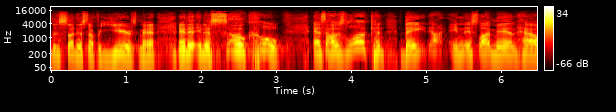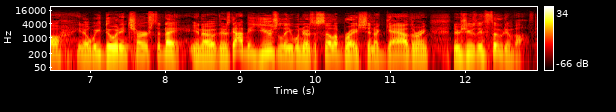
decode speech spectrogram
been studying this stuff for years, man. And it, it is so cool. As I was looking, they, and it's like, man, how, you know, we do it in church today. You know, there's got to be usually when there's a celebration, a gathering, there's usually food involved.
